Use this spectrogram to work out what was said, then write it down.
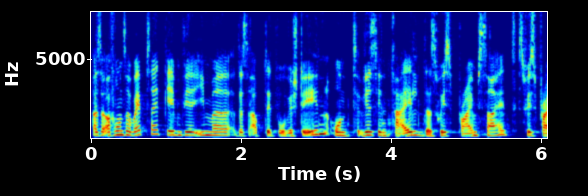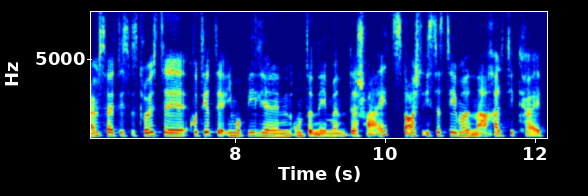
Also auf unserer Website geben wir immer das Update, wo wir stehen und wir sind Teil der Swiss Prime Site. Swiss Prime Site ist das größte kotierte Immobilienunternehmen der Schweiz. Da ist das Thema Nachhaltigkeit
